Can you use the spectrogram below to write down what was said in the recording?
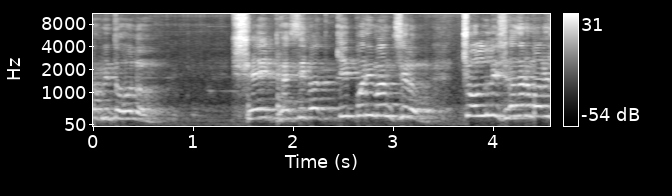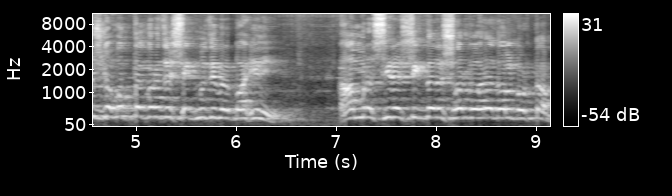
রোপিত হলো। সেই ফ্যাসিবাদ কি পরিমাণ ছিল? চল্লিশ হাজার মানুষকে হত্যা করেছে শেখ মুজিবের বাহিনী। আমরা সিরাজ শিকদারের সর্বহারা দল করতাম।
